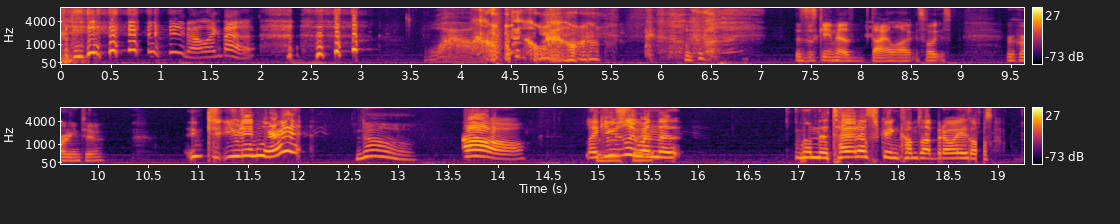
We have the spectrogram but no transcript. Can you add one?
you know, like that. Wow. Does this game have dialogue recording too? You didn't hear it? No. Oh, like Does usually when the when the title screen comes up, it always goes.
